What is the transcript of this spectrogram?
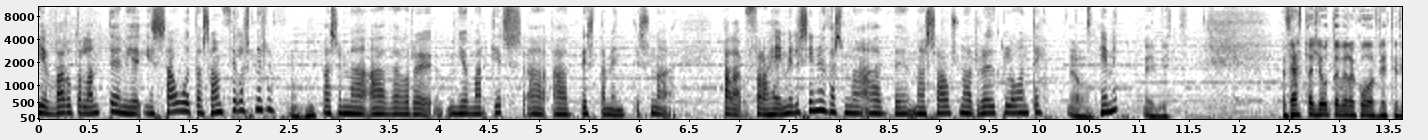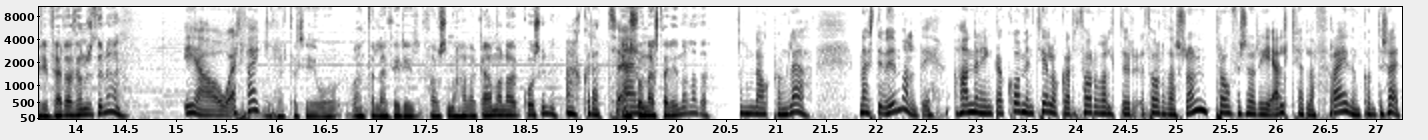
Ég var út á landi en ég, ég sá þetta á samfélagsmiðlum, mm -hmm. það sem að, að það voru mjög margir að, að byrta myndir svona bara frá heimili sínu þar sem að, að maður sá svona rauglóandi heiminn. Þetta hljóta að vera góða frétti fyrir ferðarþjónustuna Já, er það ekki? Þetta sé og vantarlega fyrir þá sem hafa gaman að góðsunni. Akkurat. En svo næsta viðmælanda. Nákvæmlega. Næsti viðmælandi. Hann er hinga komin til okkar Þorvaldur Þorðarsson, professor í eldfjallafræðum, kom til sæl.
